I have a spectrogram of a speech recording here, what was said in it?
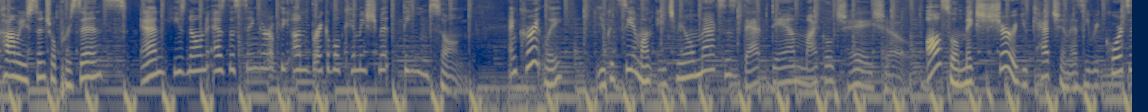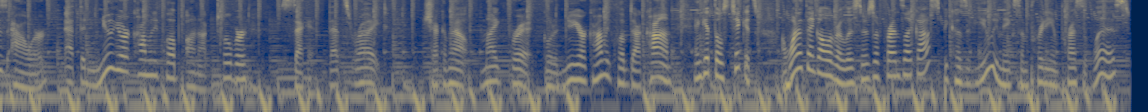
Comedy Central Presents, and he's known as the singer of the Unbreakable Kimmy Schmidt theme song. And currently, you can see him on HBO Max's That Damn Michael Che show. Also, make sure you catch him as he records his hour at the New York Comedy Club on October 2nd. That's right. Check him out, Mike Britt. Go to NewYorkComedyClub.com and get those tickets. I want to thank all of our listeners of Friends Like Us. Because of you, we make some pretty impressive lists.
